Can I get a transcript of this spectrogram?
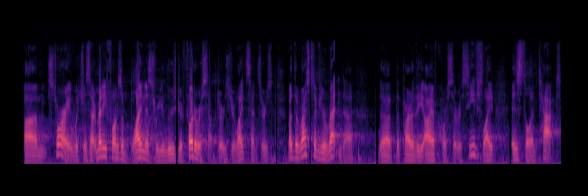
um, story, which is that many forms of blindness where you lose your photoreceptors, your light sensors, but the rest of your retina, the, the part of the eye, of course, that receives light, is still intact.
